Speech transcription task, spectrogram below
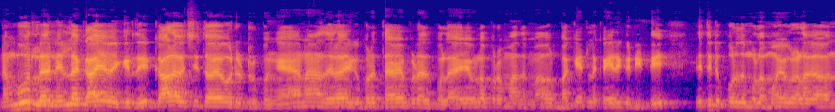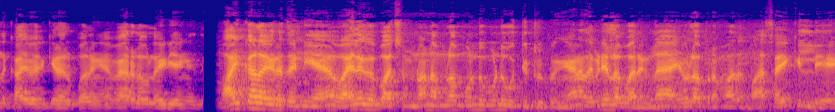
நம்ம ஊரில் நெல்லை காய வைக்கிறது காலை வச்சு தேவை விட்டுட்டு இருப்போங்க ஆனால் அதெல்லாம் இதுக்கப்புறம் தேவைப்படாது போல். எவ்வளோ பிரமாதமாக ஒரு பக்கெட்டில் கயிறு கட்டிட்டு எடுத்துகிட்டு போகிறது மூலமாக எவ்வளோ அழகாக வந்து காய வைக்கிறாரு பாருங்க. வேற லெவல் ஐடியாங்க இது. வாய்க்கால் ஆகிற தண்ணியை வயலுக்கு பாய்ச்சோம்னா நம்மளாம் மொண்டு மொண்டு ஊற்றிட்டு இருப்போங்க ஆனால் அந்த வீடியோவில் பாருங்களேன். எவ்வளோ பிரமாதமாக சைக்கிள்லேயே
